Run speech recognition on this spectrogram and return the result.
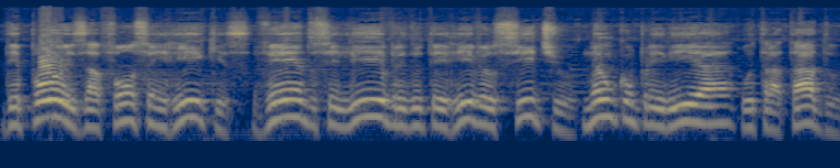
Depois, Afonso Henriques, vendo-se livre do terrível sítio, não cumpriria o tratado.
